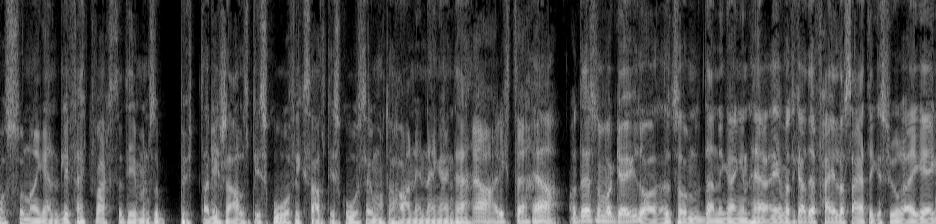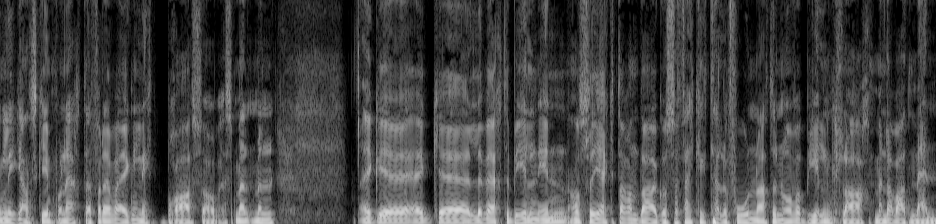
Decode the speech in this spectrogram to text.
og så når jeg endelig fikk verkstedtimen, så bytta de ikke alltid sko og fiksa alltid sko, så jeg måtte ha han inn en gang til. Ja, riktig. Ja, og det som var gøy da, som denne gangen her Jeg vet ikke hva, det er feil å si at jeg er sur, jeg er egentlig ganske imponert, for det var egentlig litt bra service. Men, men jeg, jeg eh, leverte bilen inn, og så gikk det en dag, og så fikk jeg telefonen at nå var bilen klar, men det var et men.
